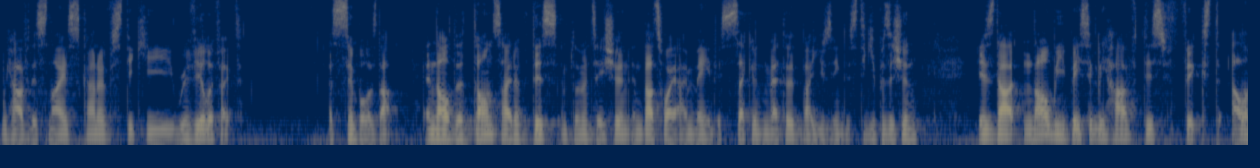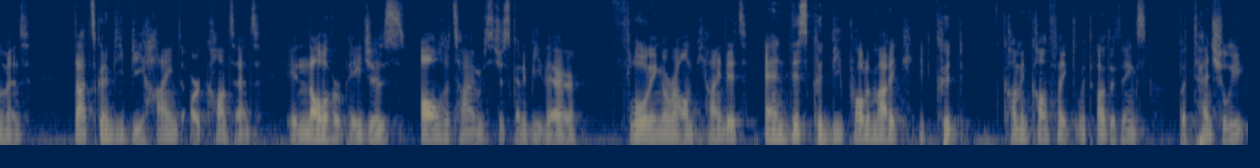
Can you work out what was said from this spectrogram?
we have this nice kind of sticky reveal effect. As simple as that. And now the downside of this implementation, and that's why I made a second method by using the sticky position, is that now we basically have this fixed element that's going to be behind our content in all of our pages all the time. It's just going to be there floating around behind it. And this could be problematic. It could come in conflict with other things potentially,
